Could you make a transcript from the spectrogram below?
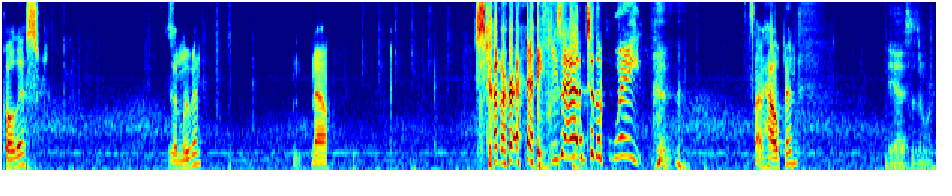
pull this? Is it moving? No. He's got our egg! He's added to the weight! It's not helping. Yeah, this doesn't work.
